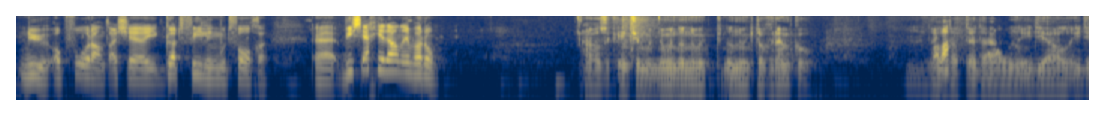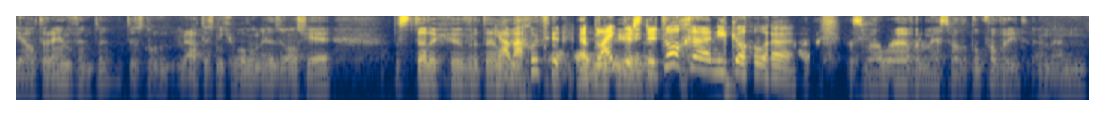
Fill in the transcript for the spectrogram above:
nu op voorhand, als je je gut feeling moet volgen, eh, wie zeg je dan en waarom? Als ik eentje moet noemen, dan noem ik, dan noem ik toch Remco. Ik denk Voilà. dat hij daar een ideaal, ideaal terrein vindt. Hè. Het, is nog, ja, het is niet gewonnen, hè, zoals jij stellig eh, vertelde. Ja, maar goed, het blijkt dus nu toch, eh, Nico. eh. Dat is wel, eh, voor mij is het wel de topfavoriet. En, en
